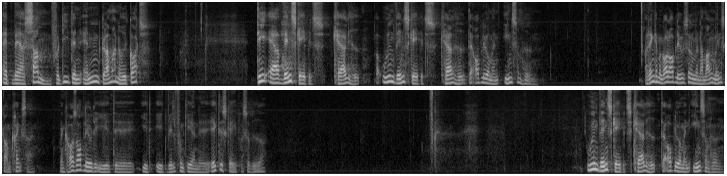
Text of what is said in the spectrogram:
at være sammen, fordi den anden gør mig noget godt. Det er venskabets kærlighed. Og uden venskabets kærlighed, der oplever man ensomheden. Og den kan man godt opleve, selvom man har mange mennesker omkring sig. Man kan også opleve det i et, øh, i et, i et velfungerende ægteskab osv. Uden venskabets kærlighed, der oplever man ensomheden.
